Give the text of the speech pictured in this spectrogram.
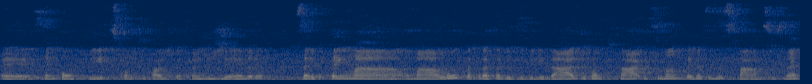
é, sem conflitos, quando se fala de questões de gênero. Sempre tem uma, uma luta por essa visibilidade, conquistar e se manter nesses espaços, né.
